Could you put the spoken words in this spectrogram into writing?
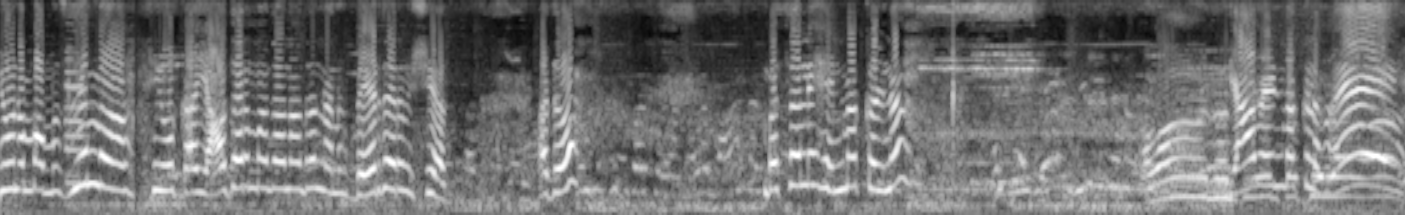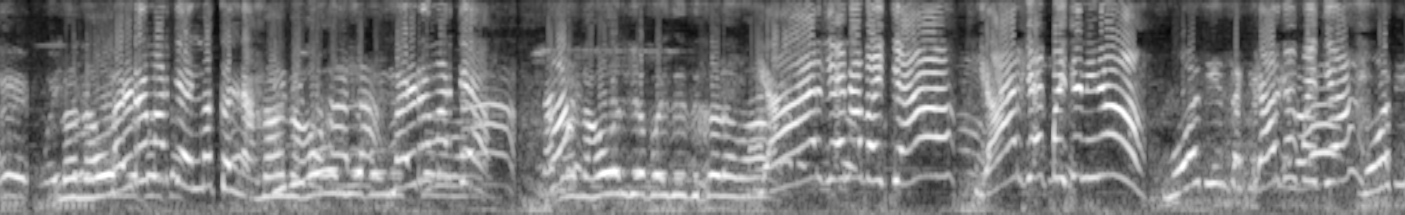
ಇವ್ ನಮ್ಮ ಮುಸ್ಲಿಂ ಯುವಕ ಯಾವ ಧರ್ಮದ ಅನ್ನೋದು ನನಗೆ ಬೇಡದೇ ವಿಷಯ ಅದು ಅದು. ಬಸ್ಸಲ್ಲಿ ಹೆಣ್ಮಕ್ಳನ್ನ ಯಾವ ಹೆಣ್ಮಕ್ಳು? ಮರ್ಡರ್ ಮಾಡ್ತೀಯ ಹೆಣ್ಮಕ್ಳನ್ನ? ಮರ್ಡರ್ ಮಾಡ್ತೀಯ? ನಾನು ಅವ್ರಿಗೆ ಬೈದಿದ್ದು ಕಣವ ಯಾರ್ಗೇನ ಬೈತ್ಯಾ? ಯಾರ್ಗೆ ಯಾಕೆ ಬೈತೀಯ ನೀನು? ಮೋದಿ ಅಂತ ಯಾರ್ಗೆ ಬೈತೀಯ ಮೋದಿ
